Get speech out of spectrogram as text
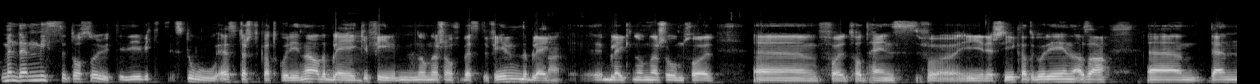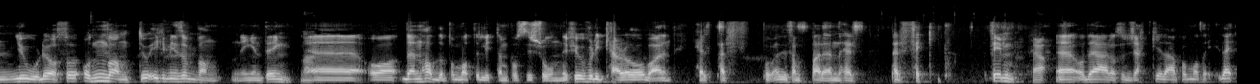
Men den mistet også ut i de viktige, store, eh, største kategoriene. Det ble ikke film, nominasjon for beste film, det ble, ble ikke nominasjon for uh, for Todd Haines for, i regikategorien. Altså, den gjorde jo også Og den vant jo, ikke minst så vant den ingenting. Og den hadde på en måte litt den posisjonen i fjor, fordi Carol var en helt, perf liksom en helt perfekt film. Ja. og det er også Jackie. Det er på en måte Det er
